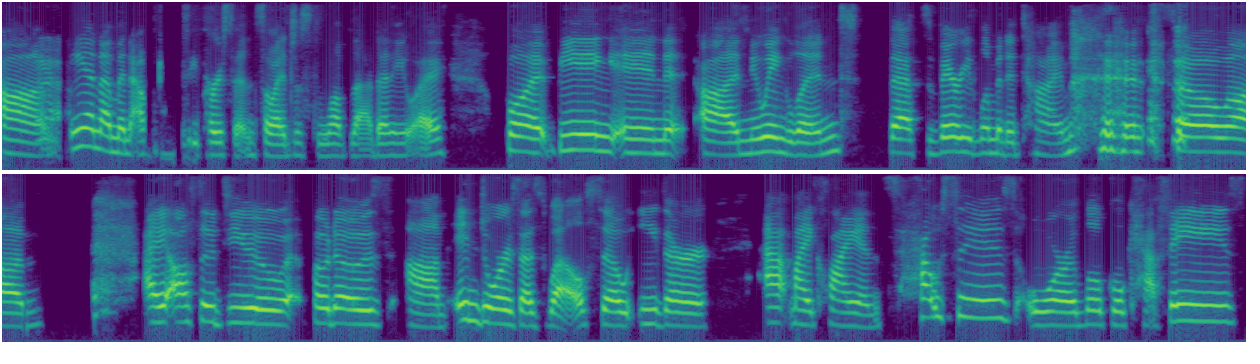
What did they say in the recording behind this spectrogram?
Um, And I'm an outdoorsy person, so I just love that anyway. But being in uh, New England, that's very limited time. so um, I also do photos um, indoors as well. So either at my clients' houses or local cafes,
